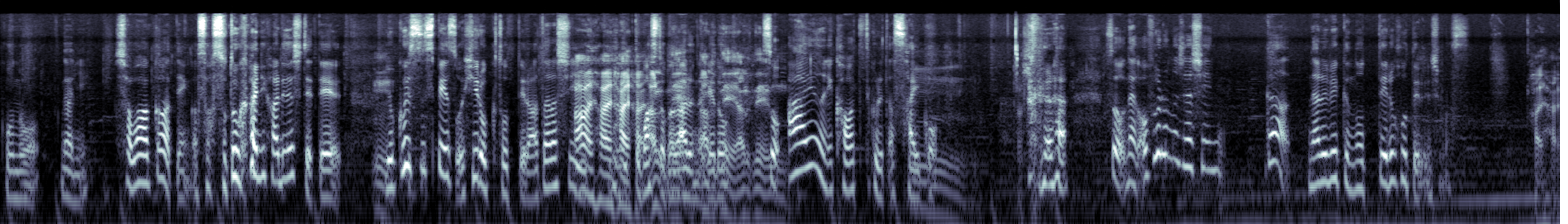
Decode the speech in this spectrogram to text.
この何シャワーカーテンがさ外側に張り出してて、うん。浴室スペースを広く取ってる新しいユニはいはいはい。ットバスとかがあるんだけど、そうああいうのに変わってくれたら最高、だから そうなんかお風呂の写真がなるべく載ってるホテルにします。はいはいはい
